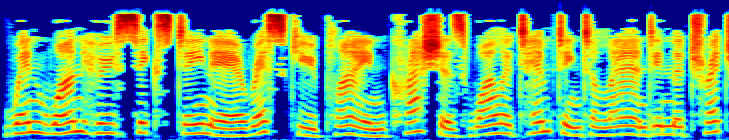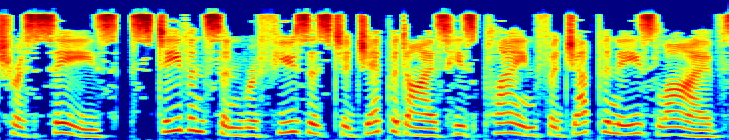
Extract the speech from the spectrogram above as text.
When one Hu-16 air rescue plane crashes while attempting to land in the treacherous seas, Stevenson refuses to jeopardize his plane for Japanese lives.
